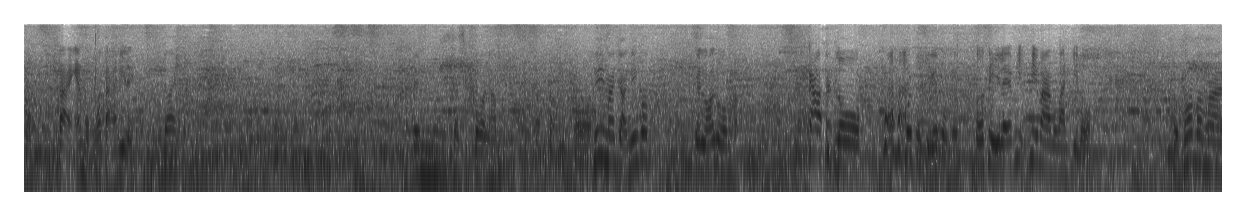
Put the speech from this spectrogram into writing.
ครับได้งั้นผมโอนตังค์ให้พี่เลยได้ครับ เป็นกสิกรครับนี่มาจากนี่ก็เป็นร้อยโลครับ90 โล ก็สูสีกับผมเลยตัวสีเลยพี่พี่มาประมาณกี่โล ผมว่าประมาณ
